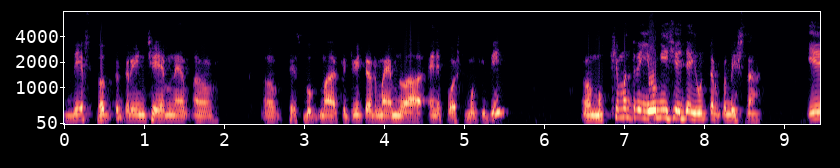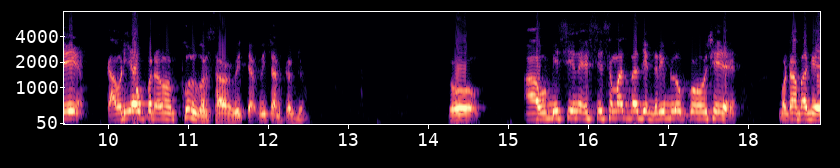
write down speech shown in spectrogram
દેશભક્ત કરીને છે એમને ફેસબુકમાં કે ટ્વિટરમાં એમનું આ, એને પોસ્ટ મૂકી હતી. મુખ્યમંત્રી યોગી છે જે ઉત્તર પ્રદેશના એ કાવડિયા ઉપર ફૂલ વરસાવે, વિચાર કરજો. તો આ ઓબીસી અને એસસી સમાજના જે ગરીબ લોકો છે મોટા ભાગે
